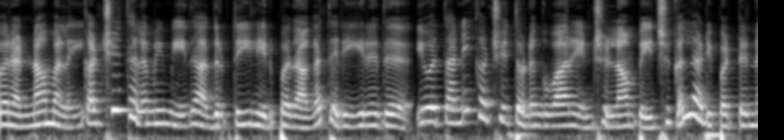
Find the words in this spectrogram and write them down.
அண்ணாமலை கட்சி தலைமை மீது அதிருப்தியில் இருப்பதாக தெரிகிறது. இவர் தனி கட்சி தொடங்குவார் என்றெல்லாம் பேச்சுக்கள் அடிபட்டன.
